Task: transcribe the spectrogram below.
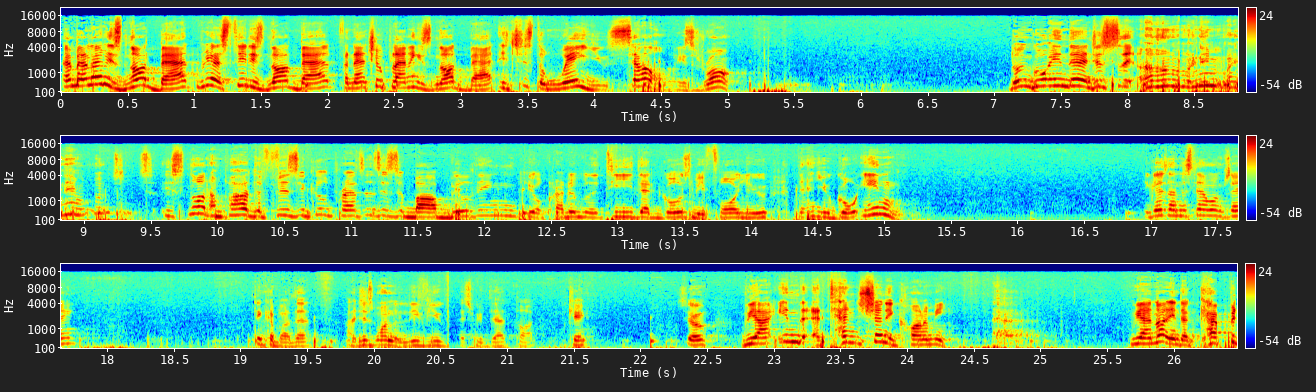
MLM is not bad. Real estate is not bad. Financial planning is not bad. It's just the way you sell is wrong. Don't go in there and just say, oh, my name, my name. It's not about the physical presence, it's about building your credibility that goes before you, then you go in. You guys understand what I'm saying? Think about that. I just want to leave you guys with that thought, okay? So, we are in the attention economy. We are not in the capital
